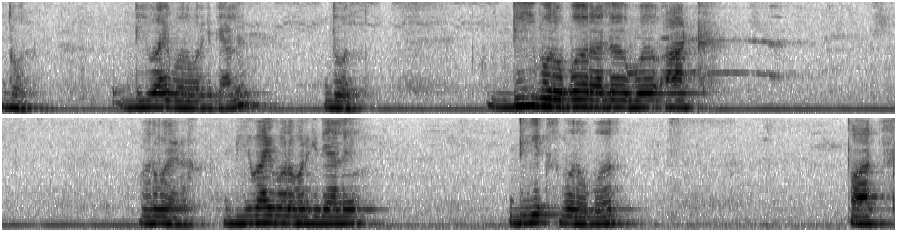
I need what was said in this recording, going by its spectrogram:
दोन. डी वाय बरोबर किती आलं? दोन. डी बरोबर आलं व आठ. बरोबर आहे का? डी वाय बरोबर किती आले? डी एक्स बरोबर पाच.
